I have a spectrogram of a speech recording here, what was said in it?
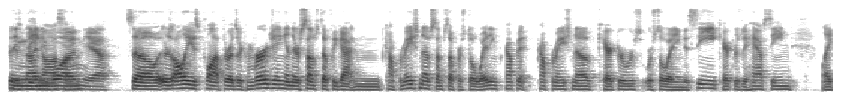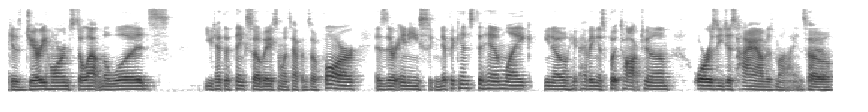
being just ninety one. awesome. Yeah, So there's all these plot threads are converging, and there's some stuff we gotten confirmation of, some stuff we're still waiting for comp- confirmation of. Characters we're still waiting to see. Characters we have seen, like is Jerry Horne still out in the woods? You'd have to think so based on what's happened so far. Is there any significance to him, like you know, having his foot talk to him, or is he just high out of his mind? So.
